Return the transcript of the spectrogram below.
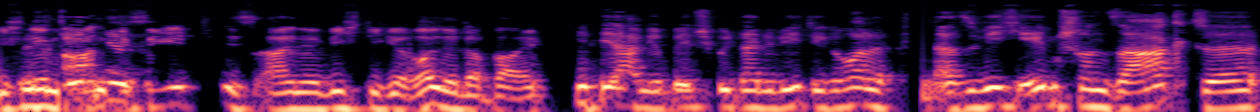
ich nehme an, Gebet ist eine wichtige Rolle dabei. Ja, Gebet spielt eine wichtige Rolle. Also wie ich eben schon sagte,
